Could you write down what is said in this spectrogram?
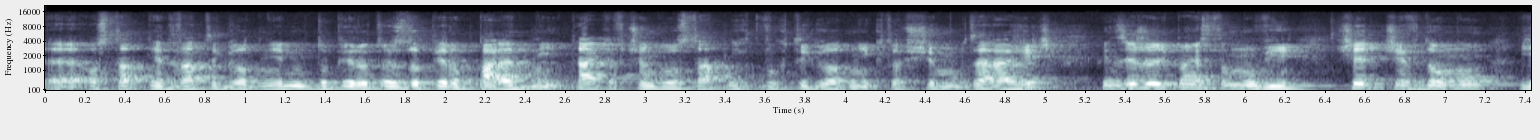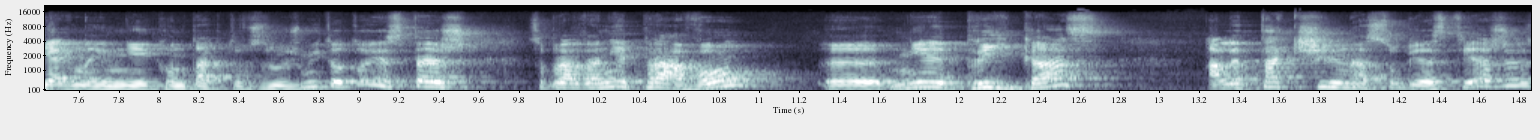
e, ostatnie dwa tygodnie, dopiero to jest dopiero parę dni, tak? W ciągu ostatnich dwóch tygodni ktoś się mógł zarazić, więc jeżeli Państwo mówi, siedźcie w domu, jak najmniej kontaktów z ludźmi, to to jest też, co prawda, nie prawo, e, nie prikaz, ale tak silna sugestia, że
